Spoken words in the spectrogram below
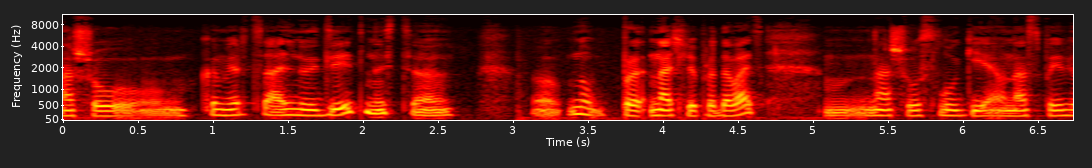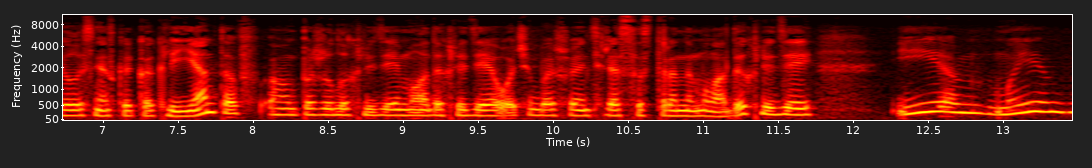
нашу коммерциальную деятельность, э, ну, про, начали продавать наши услуги. У нас появилось несколько клиентов, э, пожилых людей, молодых людей, очень большой интерес со стороны молодых людей. И мы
